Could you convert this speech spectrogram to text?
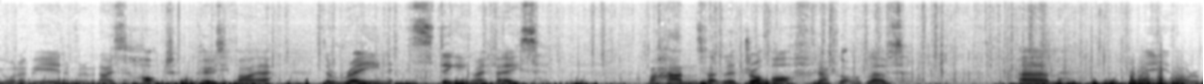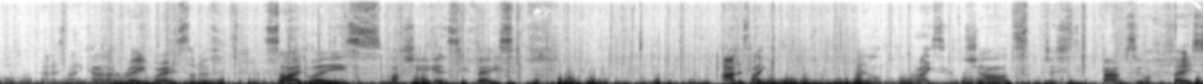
You want to be in front of a nice hot, cosy fire. The rain is stinging my face. My hands they're going to drop off. I've forgot my gloves. Um, it is horrible, and it's like kind of that rain where it's sort of sideways, smashing against your face, and it's like little icicle shards just bouncing off your face.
